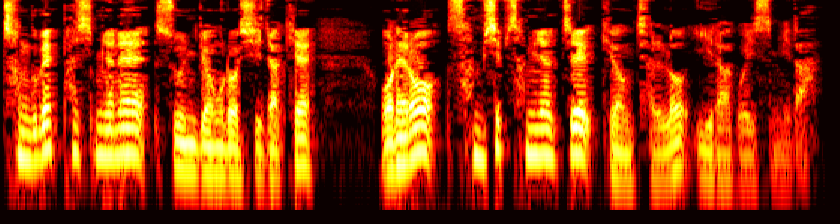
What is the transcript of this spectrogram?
1980년에 순경으로 시작해 올해로 33년째 경찰로 일하고 있습니다.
